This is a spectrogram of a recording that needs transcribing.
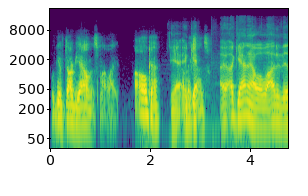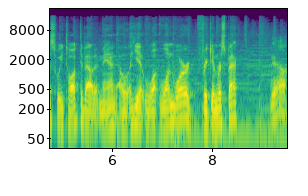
we'll give Darby Allin the spotlight. Oh, okay. Yeah, that again, again, Al, a lot of this we talked about it, man. He had one word, freaking respect. Yeah,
